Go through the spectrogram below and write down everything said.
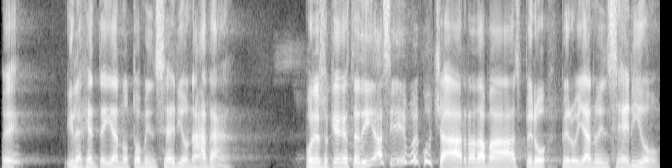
¿Eh? Y la gente ya no toma en serio nada. Por eso que en este día sí voy a escuchar nada más, pero, pero ya no en serio.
